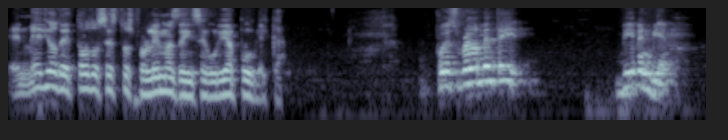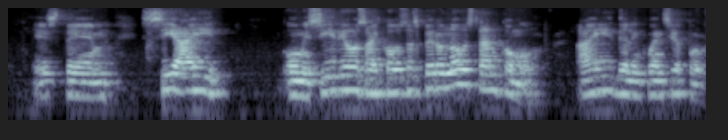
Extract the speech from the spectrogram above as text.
en medio de todos estos problemas de inseguridad pública? Pues realmente viven bien. Este, sí hay homicidios, hay cosas, pero no es tan común. Hay delincuencia por,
